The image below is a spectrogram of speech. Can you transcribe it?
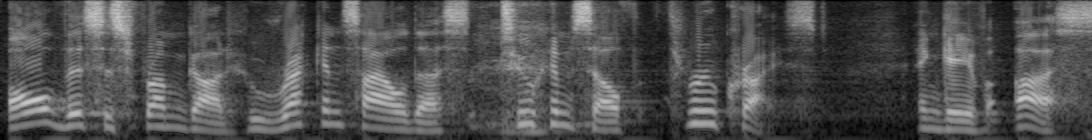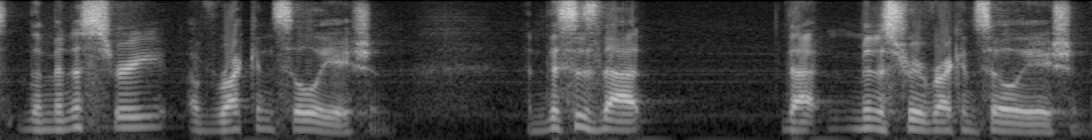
All this is from God, who reconciled us to himself through Christ and gave us the ministry of reconciliation. And this is that, that ministry of reconciliation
